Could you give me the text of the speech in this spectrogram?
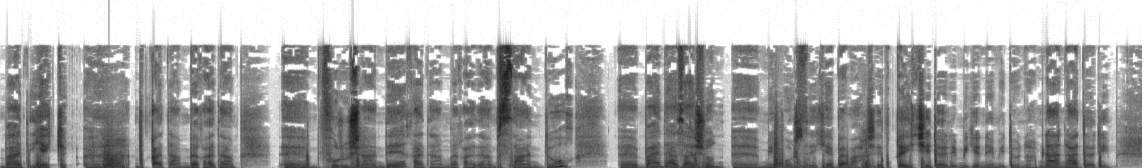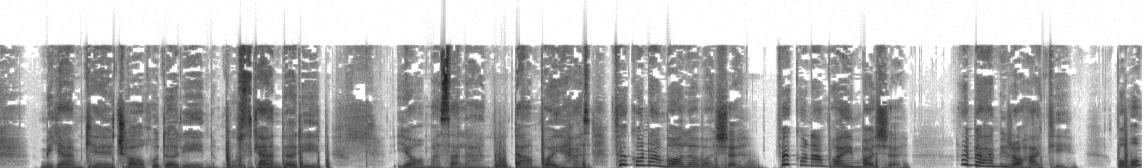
بعد یک قدم به قدم فروشنده قدم به قدم صندوق. بعد ازشون می‌پرسی که ببخشید قیچی داری؟ میگه نمی‌دونم. نه نداریم. میگم که چاقو دارین پوسکن دارید. یا مثلا دمپایی هست. فکر کنم بالا باشه. فکر کنم پایین باشه. به همین راحتی. بابام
